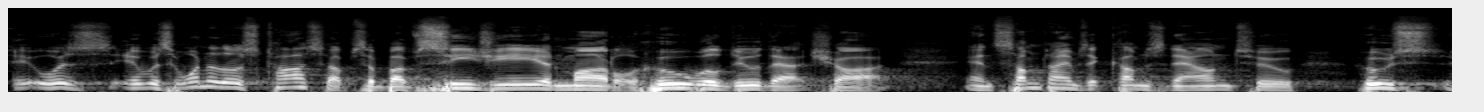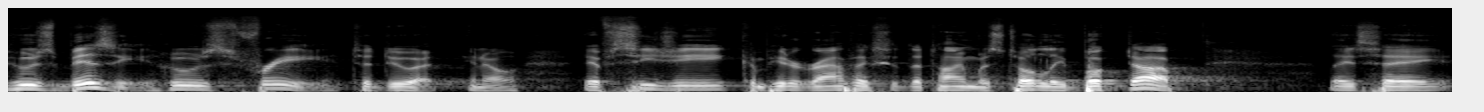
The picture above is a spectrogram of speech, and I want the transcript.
it was, it was one of those toss-ups above CG and model. Who will do that shot? And sometimes it comes down to who's, who's busy, who's free to do it. You know, if CG, computer graphics at the time, was totally booked up, they'd say,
